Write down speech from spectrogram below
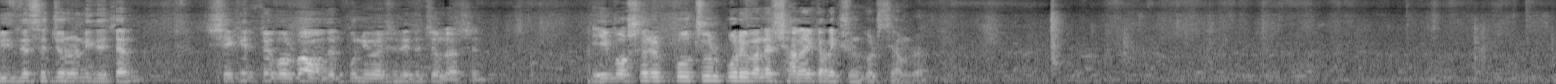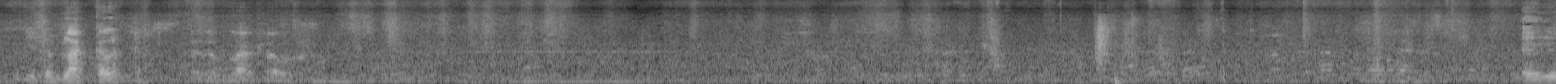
বিজনেসের জন্য নিতে চান সেক্ষেত্রে বলব আমাদের পূর্ণিমা শাড়িতে চলে আসেন। এই বছরে প্রচুর পরিমাণে শালের কালেকশন করছি আমরা। যেটা ব্ল্যাক কালারটা ব্ল্যাক কালার এই যে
